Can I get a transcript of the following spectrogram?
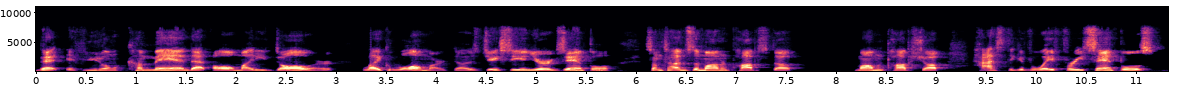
that if you don't command that almighty dollar, like Walmart does, JC, in your example, sometimes the mom and pop stuff, mom and pop shop has to give away free samples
